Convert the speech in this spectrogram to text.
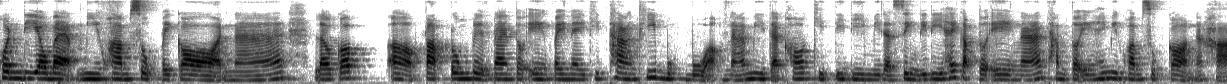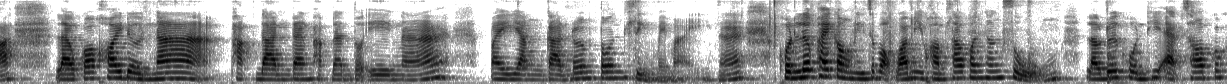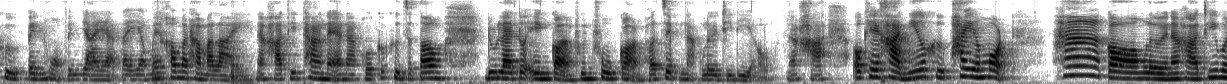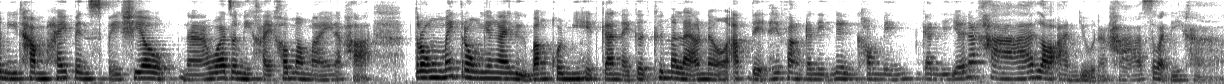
คนเดียวแบบมีความสุขไปก่อนนะ แล้วก็ ปรับปรุงเปลี่ยนแปลงตัวเองไปในทิศทางที่บวกๆนะ มีแต่ข้อคิดดีๆ มีแต่สิ่งดีๆ ให้กับตัวเองนะทำตัวเองให้มีความสุขก่อนนะคะ แล้วก็ค่อยเดินหน้าผลักดันแรงผลักดันตัวเองนะ ไปยังการเริ่มต้นสิ่งใหม่ๆนะคนเลือกไพ่กองนี้จะบอกว่ามีความเศร้าค่อนข้างสูง แล้วด้วยคนที่แอบชอบก็คือเป็นห่วงเป็นใยอะแต่ยังไม่เข้ามาทำอะไรนะคะ ทิศทางในอนาคตก็คือจะต้องดูแลตัวเองก่อนฟื้นฟูก่อนเพราะเจ็บหนักเลยทีเดียวนะคะ โอเคค่ะนี่ก็คือไพ่ทั้งหมด5 กองเลยนะคะ ที่วันนี้ทำให้เป็นสเปเชียลนะว่าจะมีใครเข้ามาไหมนะคะ ตรงไม่ตรงยังไงหรือบางคนมีเหตุการณ์ไหนเกิดขึ้นมาแล้วเนาะอัปเดตให้ฟังกันนิดนึง คอมเมนต์กันเยอะๆนะคะ รออ่านอยู่นะคะ สวัสดีค่ะ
